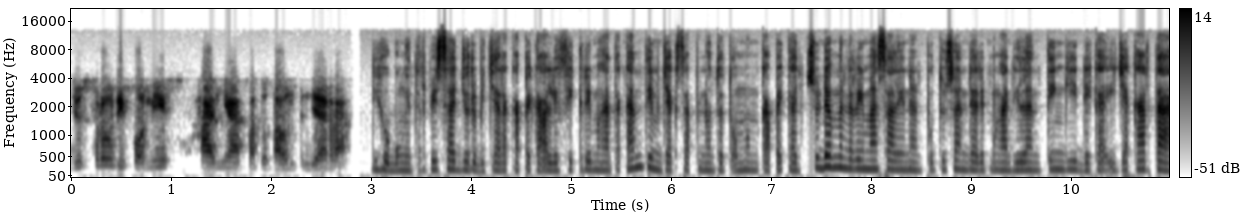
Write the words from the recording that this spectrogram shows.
justru difonis hanya satu tahun penjara. Dihubungi terpisah, juru bicara KPK Ali Fikri mengatakan tim Jaksa Penuntut Umum KPK sudah menerima salinan putusan dari Pengadilan Tinggi DKI Jakarta.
